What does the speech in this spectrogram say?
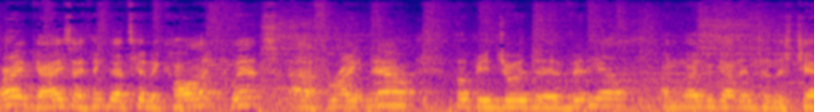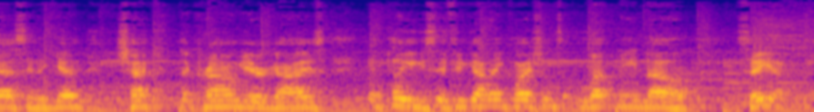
All right, guys, I think that's going to call it quits uh, for right now. Hope you enjoyed the video. I'm glad we got into this chassis. And again, check the crown gear, guys. And please, if you got any questions, let me know. See ya.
